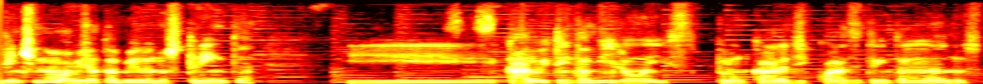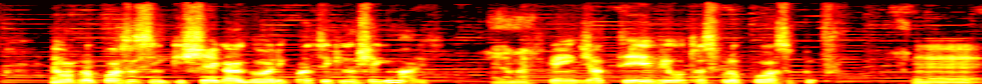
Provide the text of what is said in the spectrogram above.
29, já tá beirando os 30. E, cara, 80 milhões para um cara de quase 30 anos é uma proposta assim que chega agora e pode ser que não chegue mais. Ainda mais porque a gente já teve outras propostas é,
